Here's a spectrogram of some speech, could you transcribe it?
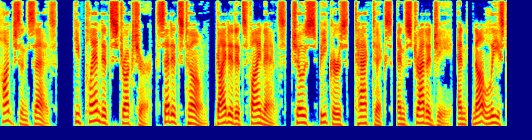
Hodgson says, he planned its structure, set its tone, guided its finance, chose speakers, tactics, and strategy, and, not least,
